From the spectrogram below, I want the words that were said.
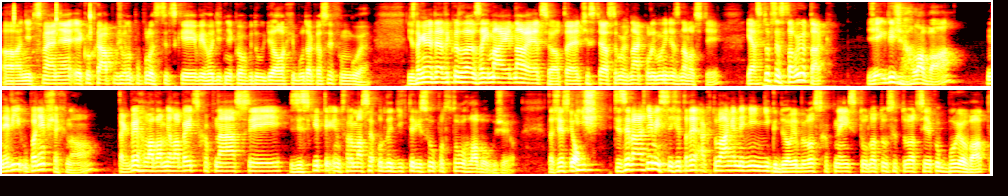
A nicméně jako chápu, že ono populisticky vyhodit někoho, kdo udělal chybu, tak asi funguje. Nicméně mě jako zajímá jedna věc, jo, to je čistě asi možná kvůli mojí neznalosti. Já si to představuju tak, že i když hlava neví úplně všechno, tak by hlava měla být schopná si zjistit ty informace od lidí, kteří jsou pod tou hlavou, že jo? Takže spíš, jo. ty si vážně myslíš, že tady aktuálně není nikdo, kdo by byl schopný s touhletou situací jako bojovat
